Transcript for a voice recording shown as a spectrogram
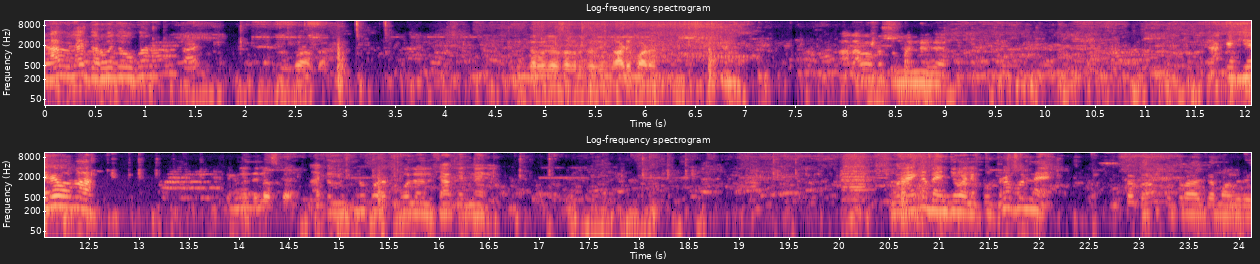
राहा विलाय दरवाज़ा उभा आता. दरवाज़ा सगळं सगळी गाडी पाडत आला बाबा तू म्हणणं शाखेत घे रे बाबा. सिग्नल दिलंच काय? नाही तर विष्णू परत बोलवलं शाखेत नाही. कोण आहे का बँकेवाले? कुत्रा पण नाही. कुत्रा याच्या मागे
